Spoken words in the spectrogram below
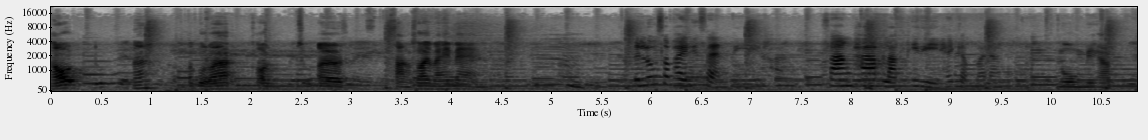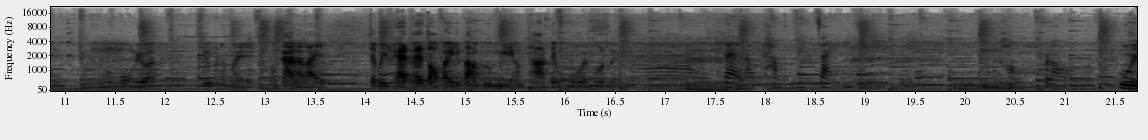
เขานะปรากฏว่าเขาเออสั่งสร้อยมาให้แม่อืมเป็นลูกสะใภ้ที่แสนดีค่ะ สร้างภาพลักษณ์ที่ดีให้กับมาดาม งงดีครับผมก็งงดีว่าซื้อมาทำไมต้องการอะไร จะมีแผนอะไรต่อไปหรือเปล่าคือมีคำถามเต็มหัวไปหมดเลยแต่เราทำด้วยใจจริงของปลอมอุ้ย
